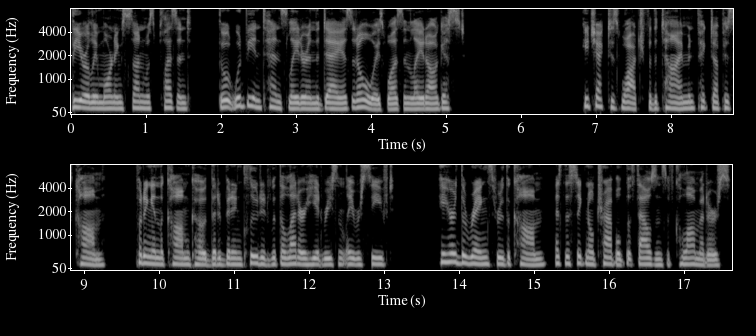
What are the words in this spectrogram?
The early morning sun was pleasant, though it would be intense later in the day, as it always was in late August. He checked his watch for the time and picked up his com, putting in the com code that had been included with the letter he had recently received. He heard the ring through the com as the signal traveled the thousands of kilometers.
